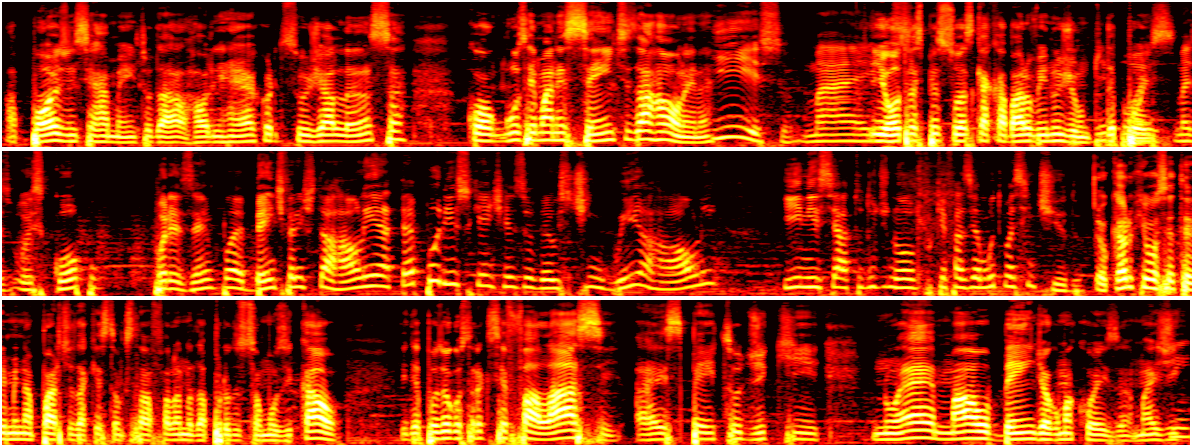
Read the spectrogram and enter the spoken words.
após o encerramento da Howling Records surge a lança com alguns remanescentes da Howling, né? isso, mas. E outras pessoas que acabaram vindo junto depois. Mas o escopo, por exemplo, é bem diferente da Howling, e é até por isso que a gente resolveu extinguir a Howling e iniciar tudo de novo, porque fazia muito mais sentido. Eu quero que você termine a parte da questão que você estava falando da produção musical e depois eu gostaria que você falasse a respeito de que não é mal ou bem de alguma coisa, mas de-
